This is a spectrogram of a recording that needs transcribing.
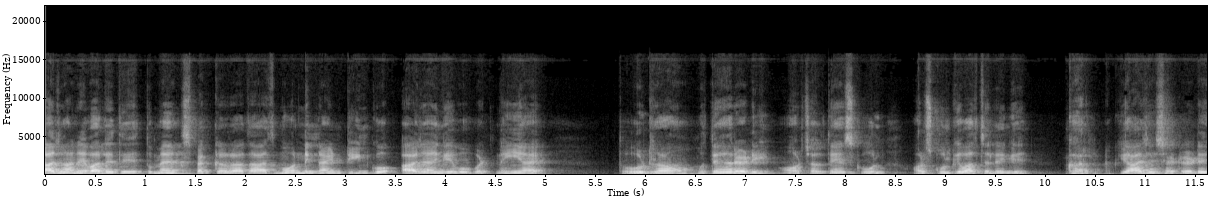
आज आने वाले थे तो मैं एक्सपेक्ट कर रहा था आज मॉर्निंग नाइनटीन को आ जाएँगे वो बट नहीं आए। तो उठ रहा हूँ, होते हैं रेडी और चलते हैं स्कूल और स्कूल के बाद चलेंगे घर, क्योंकि आज है सैटरडे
